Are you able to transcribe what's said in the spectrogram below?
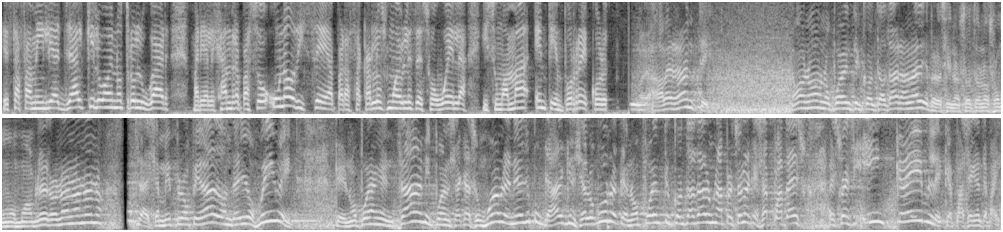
Esta familia ya alquiló en otro lugar. María Alejandra pasó una odisea para sacar los muebles de su abuela y su mamá en tiempo récord. Aberrante. No, no, pueden contratar a nadie, pero si nosotros no somos muebleros, no, no, no, no. Esa es mi propiedad donde ellos viven, que no puedan entrar ni pueden sacar sus muebles ni ellos, porque a alguien se le ocurre que no pueden contratar a una persona que sepa de eso. Eso es increíble que pase en este país.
